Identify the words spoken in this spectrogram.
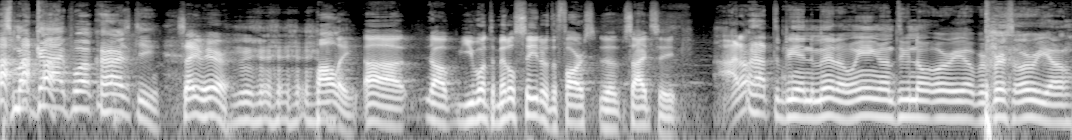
It's my guy, Paul Kaharski. Same here. Polly, uh, no, you want the middle seat or the far the side seat? I don't have to be in the middle. We ain't gonna do no Oreo, reverse Oreo.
